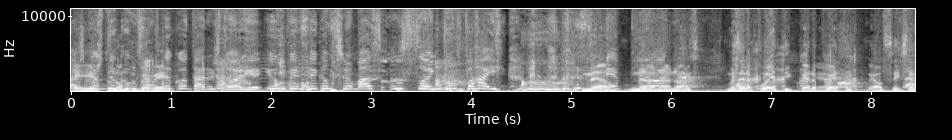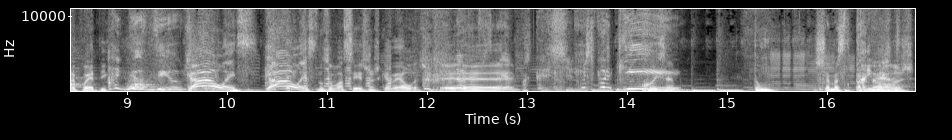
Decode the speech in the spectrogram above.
É este o nome do bebê. a contar a história, eu pensei que ele se chamasse O Sonho de um Pai. Não, é não, não, não. Mas, era poético, era poético. Elsa, isso era poético. Ai meu Deus. Calem-se, calem-se. Não são vocês, são as cadelas. Eh, eh, Mas porquê? coisa tão Chama-se departamento.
